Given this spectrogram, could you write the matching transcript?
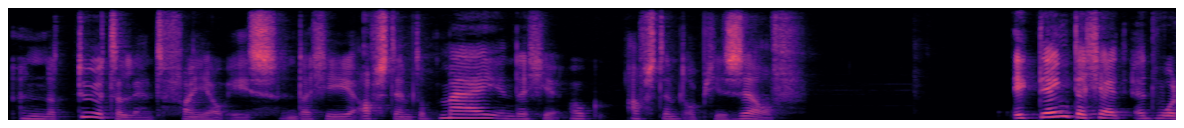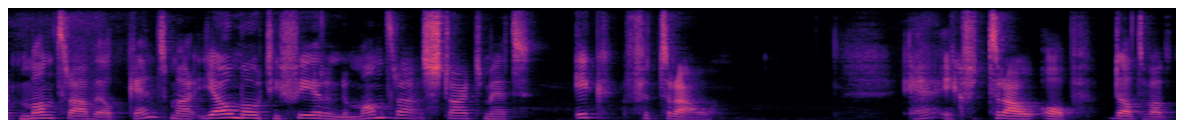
een natuurtalent van jou is en dat je je afstemt op mij en dat je ook afstemt op jezelf? Ik denk dat jij het woord mantra wel kent, maar jouw motiverende mantra start met ik vertrouw ik vertrouw op dat, wat,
